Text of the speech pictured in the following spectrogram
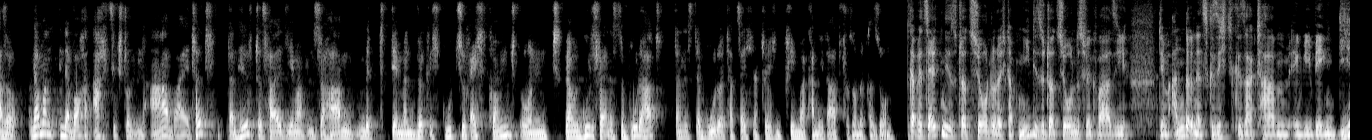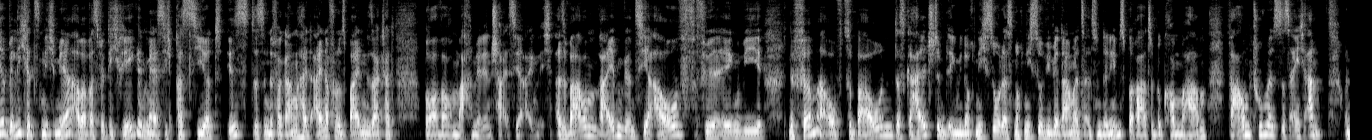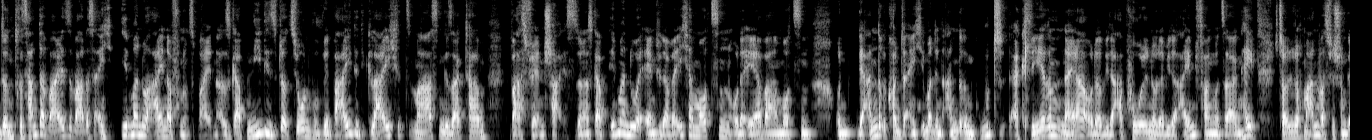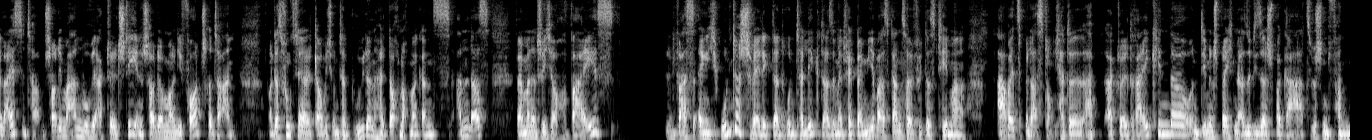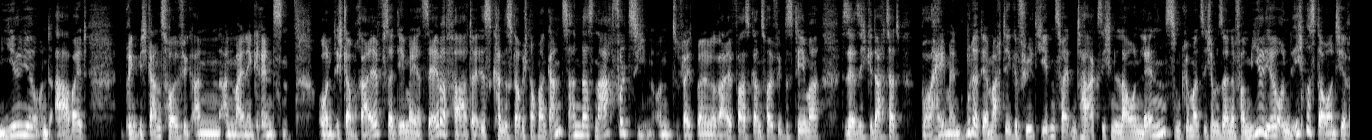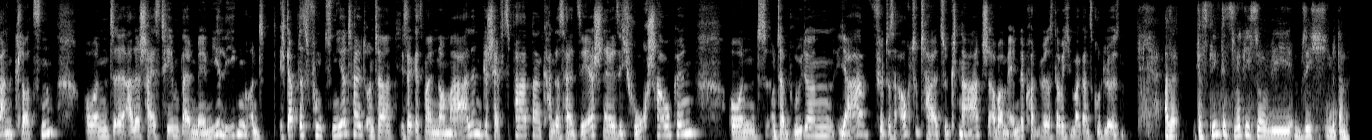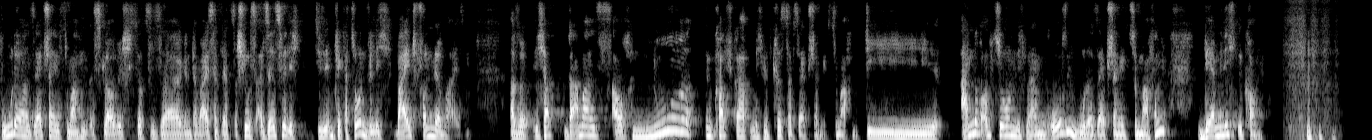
also wenn man in der Woche 80 Stunden arbeitet, dann hilft es halt, jemanden zu haben, mit dem man wirklich gut zurechtkommt. Und wenn man ein gutes Verhältnis zum Bruder hat, dann ist der Bruder tatsächlich natürlich ein prima Kandidat für so eine Person. Es gab jetzt selten die Situation, oder ich glaube nie die Situation, dass wir quasi dem anderen ins Gesicht gesagt haben, irgendwie wegen dir will ich jetzt nicht mehr. Aber was wirklich regelmäßig passiert ist, dass in der Vergangenheit einer von uns beiden gesagt hat, boah, warum machen wir den Scheiß hier eigentlich? Also warum reiben wir uns hier auf, für irgendwie eine Firma aufzubauen? Das Gehalt stimmt irgendwie noch nicht so, das ist noch nicht so so wie wir damals als Unternehmensberater bekommen haben. Warum tun wir uns das eigentlich an? Und interessanterweise war das eigentlich immer nur einer von uns beiden. Also es gab nie die Situation, wo wir beide die gleichermaßen gesagt haben, was für ein Scheiß, sondern es gab immer nur, entweder war ich am Motzen oder er war am Motzen und der andere konnte eigentlich immer den anderen gut erklären, naja, oder wieder abholen oder wieder einfangen und sagen, hey, schau dir doch mal an, was wir schon geleistet haben. Schau dir mal an, wo wir aktuell stehen. Schau dir mal die Fortschritte an. Und das funktioniert, halt, glaube ich, unter Brüdern halt doch nochmal ganz anders, weil man natürlich auch weiß, was eigentlich unterschwellig darunter liegt. Also im Endeffekt bei mir war es ganz häufig das Thema Arbeitsbelastung. Ich hatte aktuell drei Kinder und dementsprechend also dieser Spagat zwischen Familie und Arbeit bringt mich ganz häufig an, an meine Grenzen. Und ich glaube, Ralf, seitdem er jetzt selber Vater ist, kann das, glaube ich, nochmal ganz anders nachvollziehen. Und vielleicht bei Ralf war es ganz häufig das Thema, dass er sich gedacht hat, boah, hey, mein Bruder, der macht hier gefühlt jeden zweiten Tag sich einen lauen Lenz und kümmert sich um seine Familie und ich muss dauernd hier ranklotzen und äh, alle scheiß Themen bleiben bei mir liegen. Und ich glaube, das funktioniert halt unter, ich sag jetzt mal, normalen Geschäftspartnern kann das halt sehr schnell sich hochschaukeln. Und unter Brüdern, ja, führt das auch total zu Knatsch, aber am Ende konnten wir das, glaube ich, immer ganz gut lösen. Also das klingt jetzt wirklich so, wie sich mit einem Bruder selbstständig zu machen, ist, glaube ich, sozusagen der Weisheit letzter Schluss. Also das will ich, diese Implikation will ich weit von mir weisen. Also ich habe damals auch nur im Kopf gehabt, mich mit Christoph selbstständig zu machen. Die andere Option, mich mit einem großen Bruder selbstständig zu machen, wäre mir nicht gekommen.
